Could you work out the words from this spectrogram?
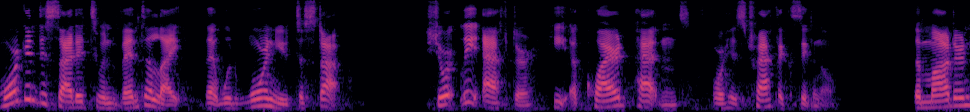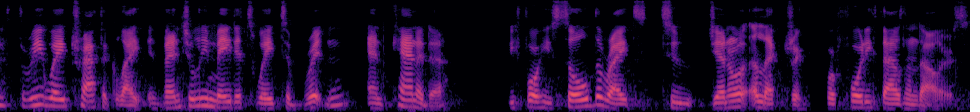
Morgan decided to invent a light that would warn you to stop. Shortly after, he acquired patents for his traffic signal. The modern three way traffic light eventually made its way to Britain and Canada before he sold the rights to General Electric for $40,000.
